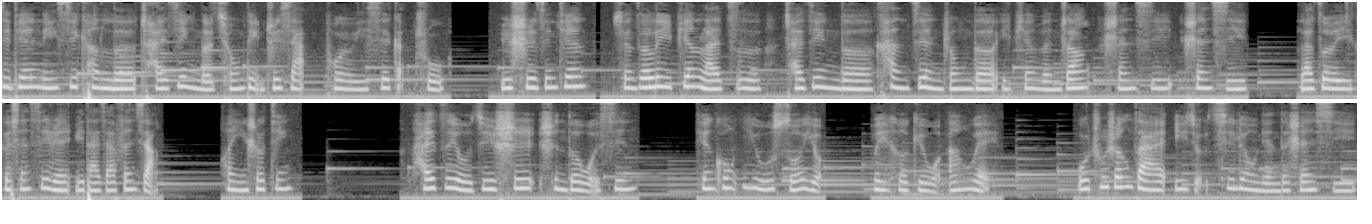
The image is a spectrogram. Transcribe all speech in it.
几天林夕看了柴静的《穹顶之下》，颇有一些感触，于是今天选择了一篇来自柴静的《看见》中的一篇文章《山西山西》，来作为一个山西人与大家分享。欢迎收听。孩子有句诗深得我心：天空一无所有，为何给我安慰？我出生在一九七六年的山西，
